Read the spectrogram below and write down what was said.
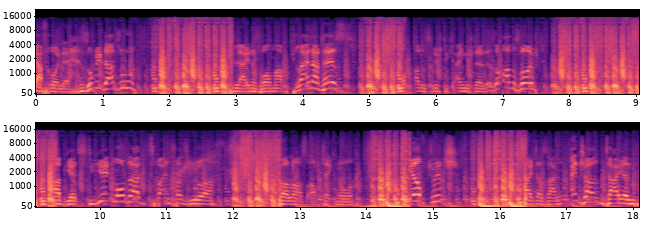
Ja, Freunde, so viel dazu. Kleines Warm-up, kleiner Test, ob alles richtig eingestellt ist, ob alles läuft. Ab jetzt jeden Montag 22 Uhr Colors of Techno. Hier auf Twitch. Weiter sagen, einschalten, teilen.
